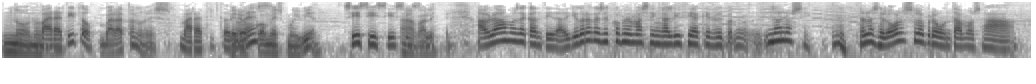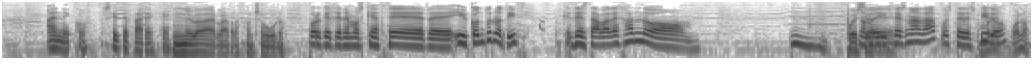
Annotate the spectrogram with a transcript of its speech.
No, no. no. Baratito. Barato no es. baratito, Pero ¿no es? comes muy bien. Sí, sí, sí, sí. Ah, sí. vale. Hablábamos de cantidad. Yo creo que se come más en Galicia que en el... No lo sé. Mm. No lo sé. Luego se lo preguntamos a, a Neco, si te parece. Me va a dar la razón, seguro. Porque tenemos que hacer... eh, ir con tu noticia, que te estaba dejando... Pues, no me eh, dices nada, pues te despido. Hombre, bueno,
